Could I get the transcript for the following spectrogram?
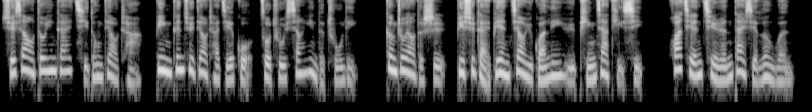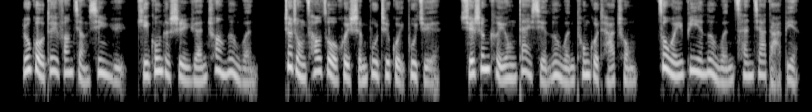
学校都应该启动调查。并根据调查结果做出相应的处理。更重要的是，必须改变教育管理与评价体系。花钱请人代写论文，如果对方讲信誉，提供的是原创论文，这种操作会神不知鬼不觉。学生可用代写论文通过查重作为毕业论文参加答辩。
